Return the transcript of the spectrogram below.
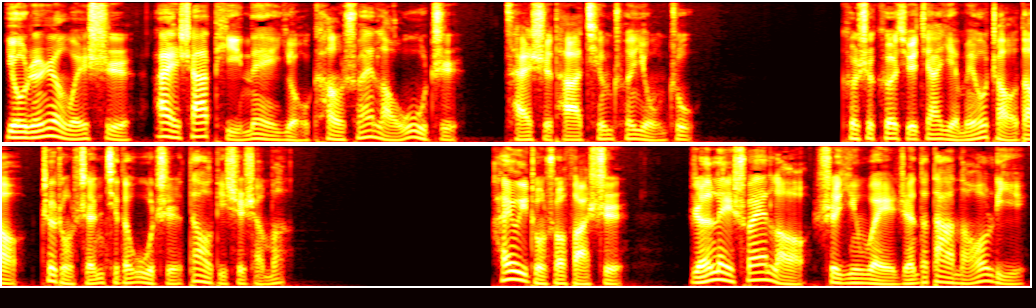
有人认为是艾莎体内有抗衰老物质，才使她青春永驻。可是科学家也没有找到这种神奇的物质到底是什么。还有一种说法是，人类衰老是因为人的大脑里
